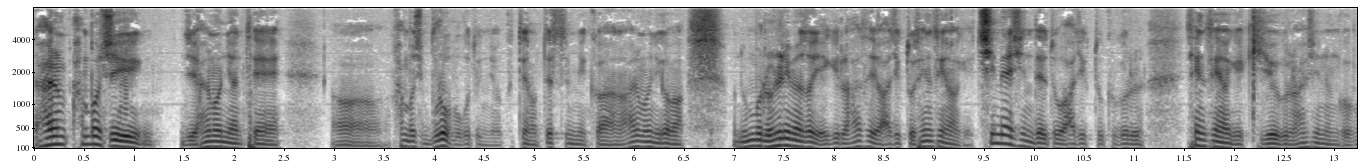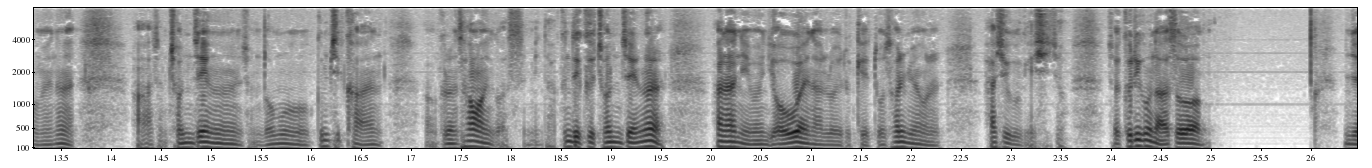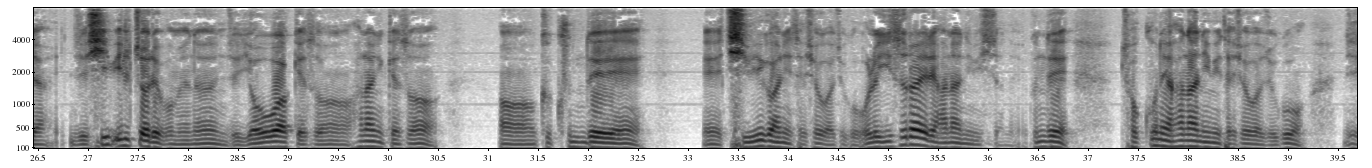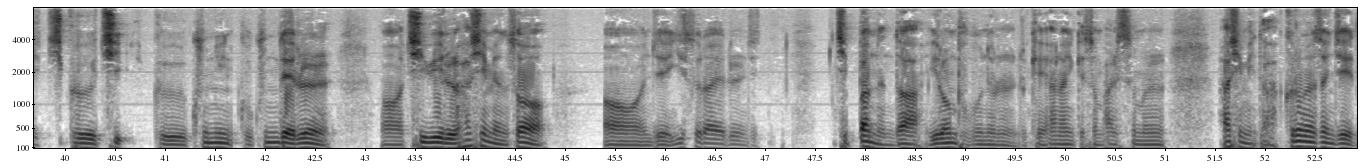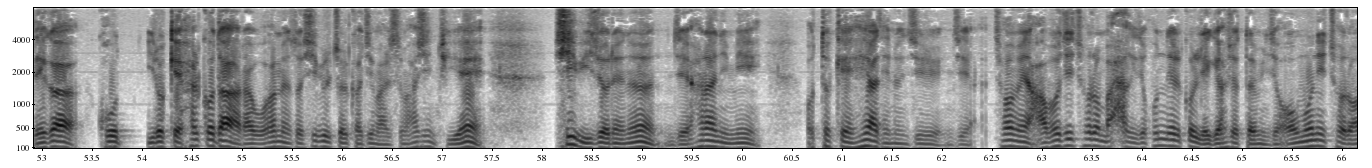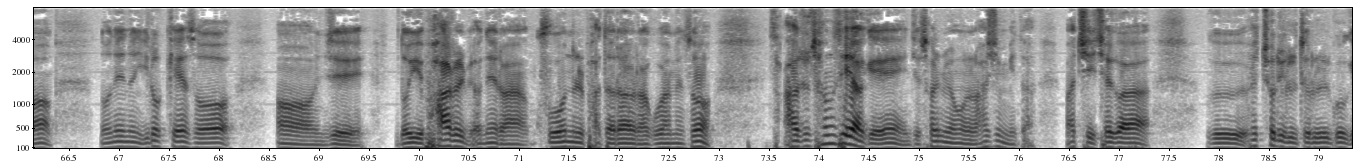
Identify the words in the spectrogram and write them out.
한, 한 번씩 이제 할머니한테 어, 한 번씩 물어보거든요. 그때는 어땠습니까? 할머니가 막 눈물을 흘리면서 얘기를 하세요. 아직도 생생하게. 치매신데도 아직도 그거를 생생하게 기억을 하시는 거 보면은, 아, 참 전쟁은 좀 너무 끔찍한 어, 그런 상황인 것 같습니다. 근데 그 전쟁을 하나님은 여호와의 날로 이렇게 또 설명을 하시고 계시죠. 자, 그리고 나서 이제 이제 11절에 보면은 이제 여호와께서 하나님께서 어 그 군대의 지휘관이 되셔가지고 원래 이스라엘의 하나님이시잖아요. 근데 적군의 하나님이 되셔가지고 이제 그 지, 그 군인 그 군대를 어 지휘를 하시면서 어 이제 이스라엘을 이제 짓밟는다 이런 부분을 이렇게 하나님께서 말씀을 하십니다. 그러면서 이제 내가 곧 이렇게 할 거다라고 하면서 11절까지 말씀하신 뒤에 12절에는 이제 하나님이 어떻게 해야 되는지 이제 처음에 아버지처럼 막 이제 혼낼 걸 얘기하셨다면 이제 어머니처럼 너네는 이렇게 해서 어 이제 너희 화를 면해라 구원을 받아라라고 하면서 아주 상세하게 이제 설명을 하십니다. 마치 제가 그 회초리를 들고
